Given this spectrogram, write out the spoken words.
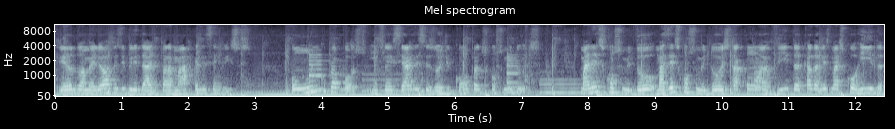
criando uma melhor visibilidade para marcas e serviços, com um único propósito: influenciar as decisões de compra dos consumidores. Mas esse consumidor, mas esse consumidor está com a vida cada vez mais corrida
